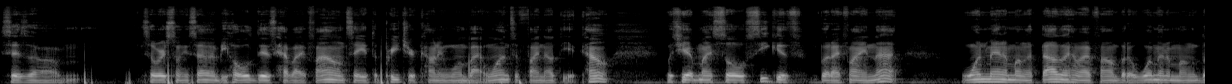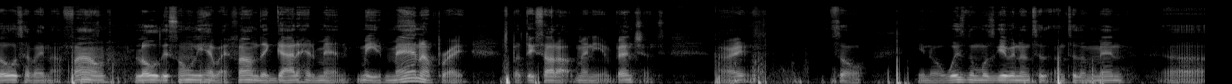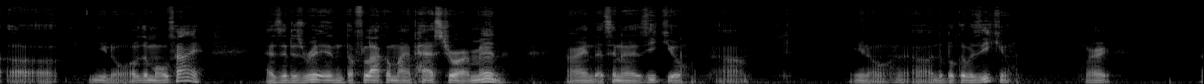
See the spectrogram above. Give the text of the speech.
says, um, so verse 27, Behold, this have I found, saith the preacher, counting one by one to find out the account, which yet my soul seeketh, but I find not. One man among a thousand have I found, but a woman among those have I not found. Lo, this only have I found that God had man made man upright, but they sought out many inventions. All right. So, you know, wisdom was given unto unto the men, uh, uh, you know, of the Most High, as it is written, "The flock of my pasture are men." All right, that's in Ezekiel. Um, you know, uh, the book of Ezekiel, right?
